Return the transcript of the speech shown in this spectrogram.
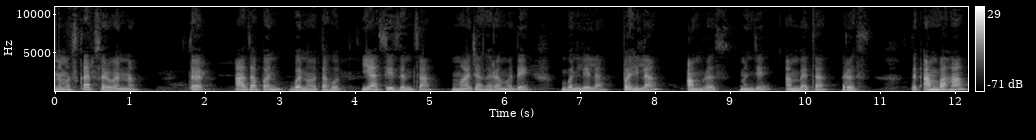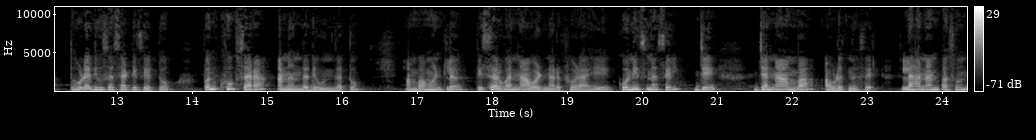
नमस्कार सर्वांना. तर आज आपण बनवत आहोत या सीझनचा माझ्या घरामध्ये बनलेला पहिला आमरस म्हणजे आंब्याचा रस. तर आंबा हा थोड्या दिवसासाठीच येतो पण खूप सारा आनंद देऊन जातो. आंबा म्हटलं की सर्वांना आवडणारं फळ आहे. कोणीच नसेल जे ज्यांना आंबा आवडत नसेल. लहानांपासून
